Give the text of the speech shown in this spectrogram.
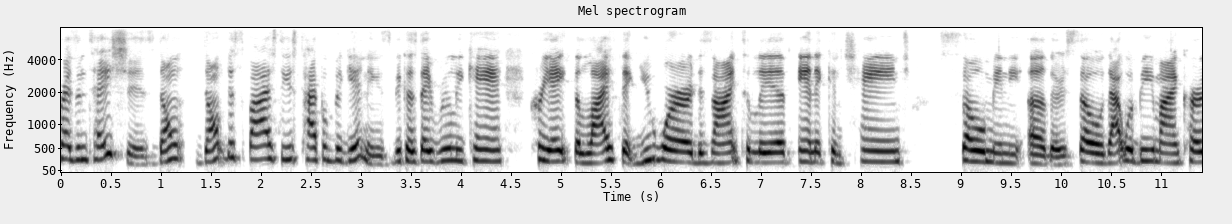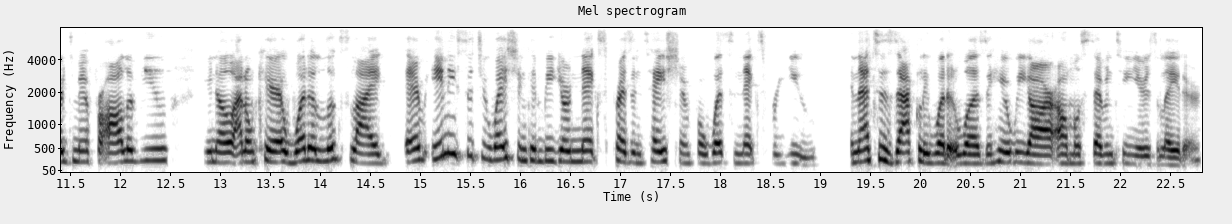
presentations don't don't despise these type of beginnings because they really can create the life that you were designed to live and it can change so many others. So that would be my encouragement for all of you. You know, I don't care what it looks like. Any situation can be your next presentation for what's next for you. And that's exactly what it was. And here we are almost 17 years later.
